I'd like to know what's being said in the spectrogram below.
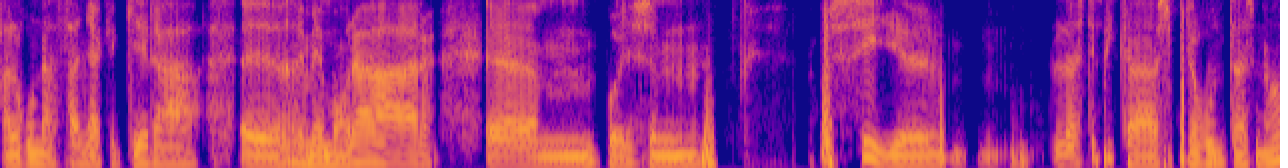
alguna hazaña que quiera eh, rememorar, em, pues, mm, pues sí, las típicas preguntas, ¿no?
